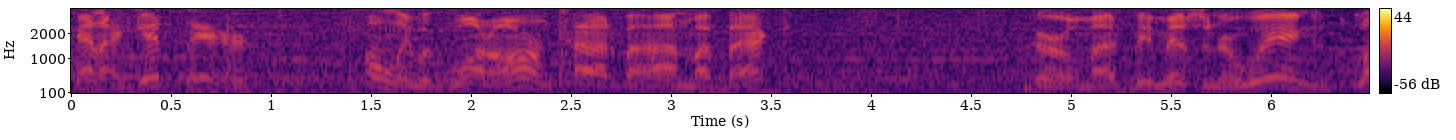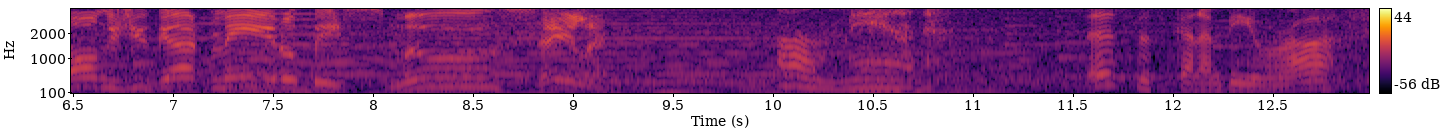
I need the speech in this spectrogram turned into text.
Can I get there? Only with one arm tied behind my back. Girl might be missing her wings, but long as you got me, it'll be smooth sailing. Oh man, this is gonna be rough.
